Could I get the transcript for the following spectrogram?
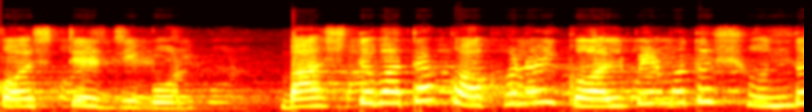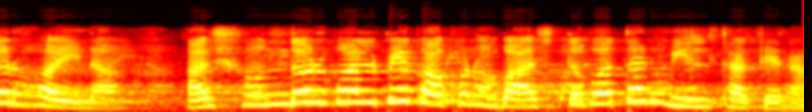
কষ্টের জীবন। বাস্তবতা কখনোই গল্পের মতো সুন্দর হয় না, আর সুন্দর গল্পে কখনো বাস্তবতার মিল থাকে না।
